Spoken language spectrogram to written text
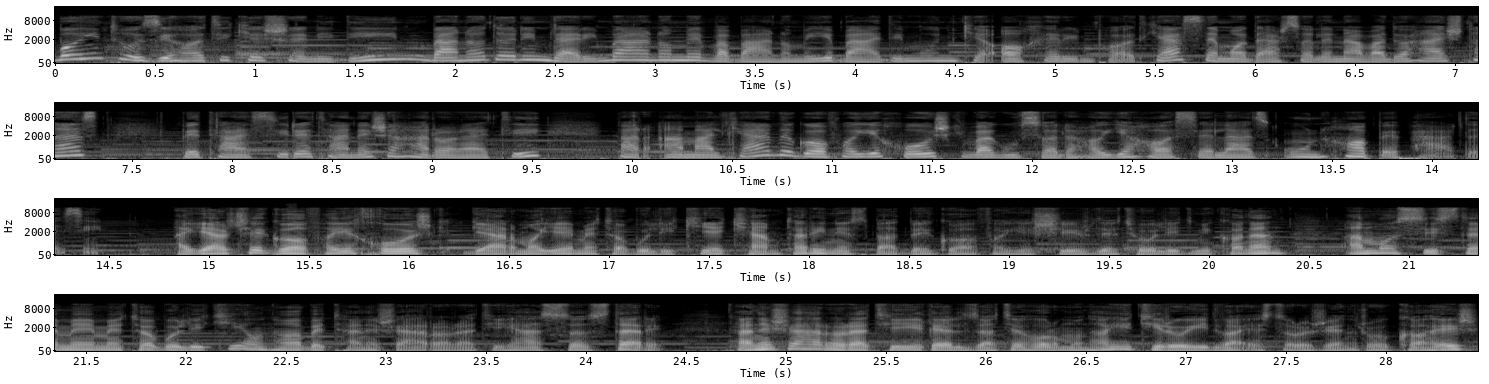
با این توضیحاتی که شنیدین بنا داریم در این برنامه و برنامه بعدیمون که آخرین پادکست ما در سال 98 هست به تاثیر تنش حرارتی بر عملکرد گاوهای خشک و گوساله های حاصل از اونها بپردازیم. اگرچه گاوهای خشک گرمای متابولیکی کمتری نسبت به گاوهای شیرده تولید می کنند اما سیستم متابولیکی آنها به تنش حرارتی حساس تره. تنش حرارتی غلظت هورمون‌های تیروئید و استروژن رو کاهش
